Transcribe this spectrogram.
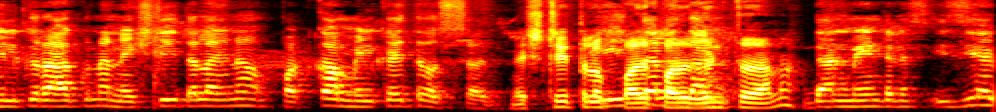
మిల్క్ రాకుండా నెక్స్ట్ ఈతల అయినా పక్కా మిల్క్ అయితే వస్తుంది. నెక్స్ట్ ఇతలో పది పది వింటుందా దాని మెయింటెనెన్స్ ఈజీగా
